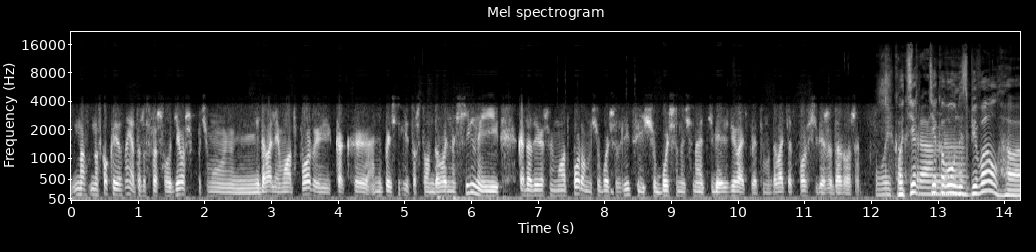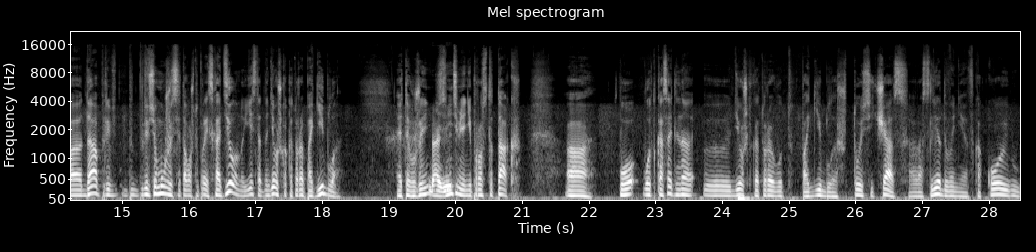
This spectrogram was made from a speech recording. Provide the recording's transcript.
Ну, насколько я знаю, я тоже спрашивал девушек, почему не давали ему отпор, и как э, они пояснили, то, что он довольно сильный, и когда даешь ему отпор, он еще больше злится и еще больше начинает тебя избивать, поэтому давать отпор себе же дороже. Ой, как вот те, те, кого он избивал, э, да, при, при всем ужасе того, что происходило, но есть одна девушка, которая погибла. Это уже, да, извините и... меня, не просто так. А, по, вот касательно э, девушки, которая вот погибла, что сейчас расследование, в каком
